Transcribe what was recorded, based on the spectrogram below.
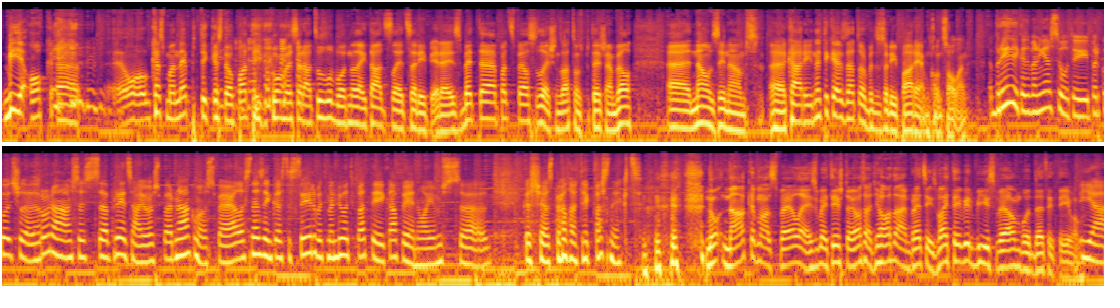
Bija ok, uh, kas man nepatika, kas tev patīk, ko mēs varētu uzlabot. Noteikti tādas lietas arī pieredzējis. Bet uh, pats spēles izlaišanas datums patiešām vēl uh, nav zināms. Uh, kā arī ne tikai uz datora, bet arī pārējām konsolēm. Brīdī, kad man iesūtīja, par ko tu šodien runās, es ā, priecājos par nākamo spēli. Es nezinu, kas tas ir, bet man ļoti patīk apvienojums, ā, kas šajā spēlē tiek pasniegts. nu, nākamā spēlē es gribēju tieši te jautāt, jautājumu precīzi, vai tev ir bijis vēlme būt detektīvam? Jā,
